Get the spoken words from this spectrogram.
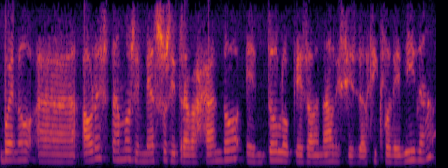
bueno, ah, ahora estamos inmersos y trabajando en todo lo que es el análisis del ciclo de vida,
